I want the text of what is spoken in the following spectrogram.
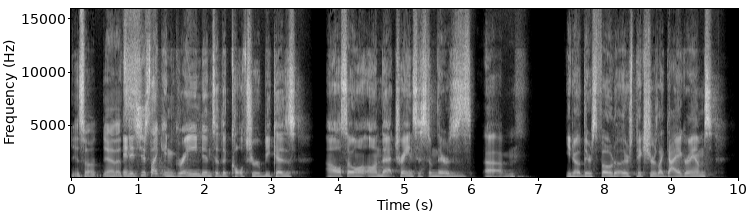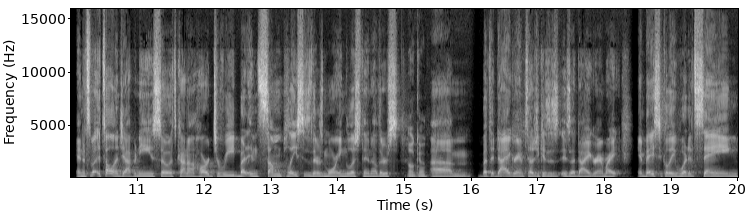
And so yeah, that's and it's just like ingrained into the culture because also on, on that train system there's um you know there's photo there's pictures like diagrams and it's it's all in japanese so it's kind of hard to read but in some places there's more english than others okay. um but the diagram tells you because it's, a diagram right and basically what it's saying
